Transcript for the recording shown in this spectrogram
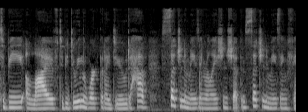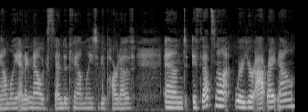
to be alive, to be doing the work that I do, to have such an amazing relationship and such an amazing family and a now extended family to be a part of. And if that's not where you're at right now,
